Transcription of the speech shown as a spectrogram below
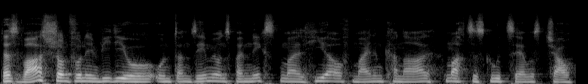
Das war's schon von dem Video und dann sehen wir uns beim nächsten Mal hier auf meinem Kanal. Macht's es gut, Servus, ciao.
